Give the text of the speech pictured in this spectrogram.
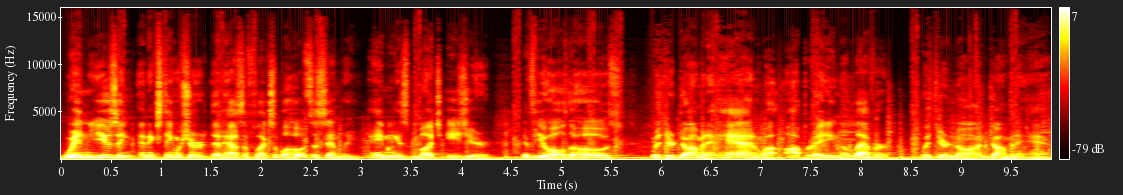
When using an extinguisher that has a flexible hose assembly, aiming is much easier if you hold the hose with your dominant hand while operating the lever with your non-dominant hand.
